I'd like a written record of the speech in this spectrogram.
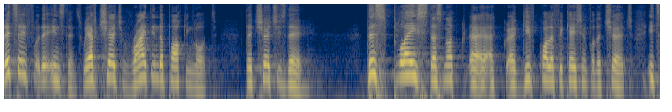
Let's say, for the instance, we have church right in the parking lot. The church is there. This place does not uh, uh, uh, give qualification for the church. It's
